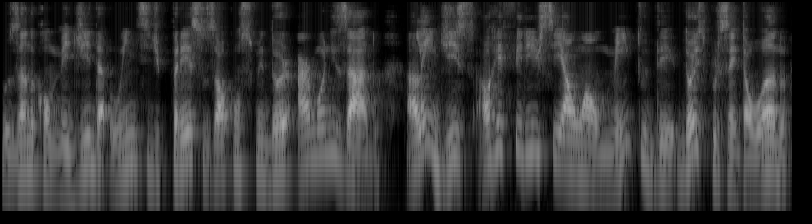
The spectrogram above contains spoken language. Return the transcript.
usando como medida o índice de preços ao consumidor harmonizado. Além disso, ao referir-se a um aumento de 2% ao ano,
